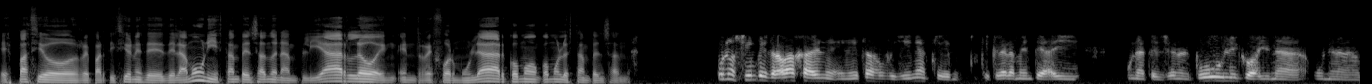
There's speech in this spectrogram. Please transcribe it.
espacios reparticiones de, de la MUNI. ¿Están pensando en ampliarlo, en, reformular? ¿Cómo, ¿Cómo lo están pensando? Uno siempre trabaja en, estas oficinas que, claramente hay una atención al público, hay una, una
